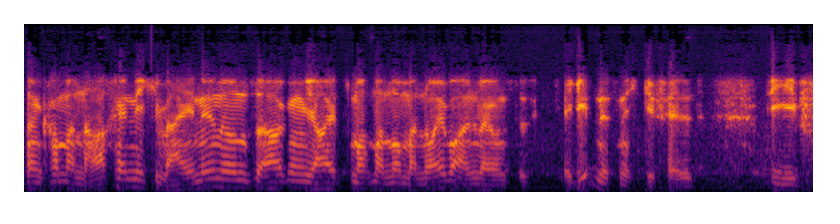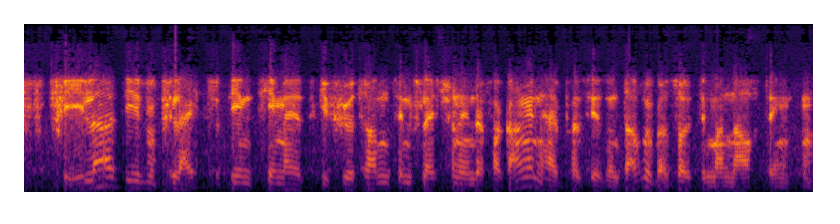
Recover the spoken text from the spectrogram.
dann kann man nachher nicht weinen und sagen, ja, jetzt machen wir nochmal Neuwahlen, weil uns das Ergebnis nicht gefällt. Die Fehler, die vielleicht zu dem Thema jetzt geführt haben, sind vielleicht schon in der Vergangenheit passiert und darüber sollte man nachdenken,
